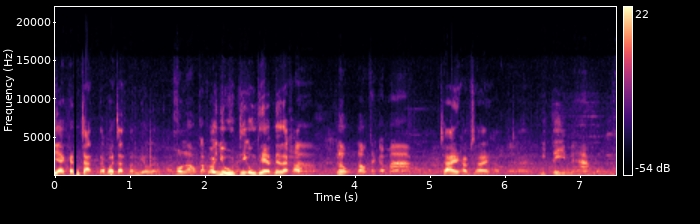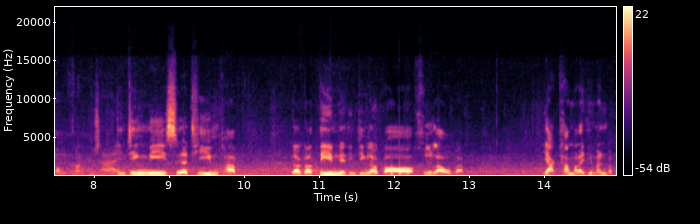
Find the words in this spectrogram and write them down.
แยกกันจัดแต่ว่าจัดวันเดียวกันครับ ของเรากับก็อยู่ที่กรุงเทพนี่แหละครับ อ่าเราเราจัดกันหมากใช่ครับใช่ครับใช่ มีธีมไหมฮะของของฝั่งผู้ชาย จริงๆ มีเสื้อทีมครับ แล้วก็ทีมเนี่ยจริง ๆ แล้วก็คือเราแบบ อยากทำอะไรที่มันแบบ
